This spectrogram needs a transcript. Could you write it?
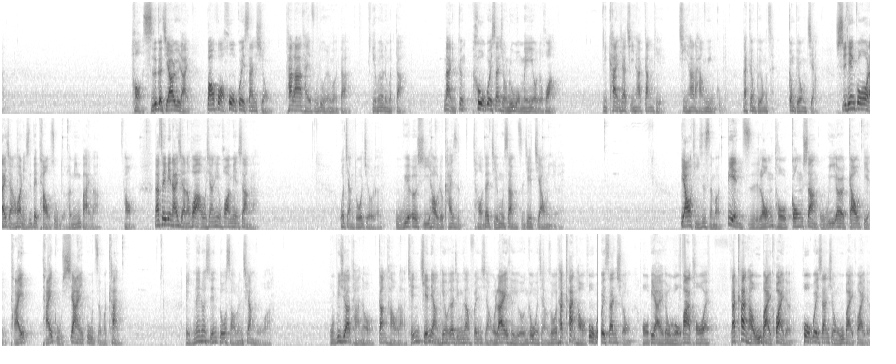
好，十个交易来，包括货柜三雄，它拉抬幅度有那么大，有没有那么大？那你更货柜三雄如果没有的话，你看一下其他钢铁、其他的航运股，那更不用更不用讲。十天过后来讲的话，你是被套住的，很明白嘛？好，那这边来讲的话，我相信画面上啊，我讲多久了？五月二十一号我就开始好在节目上直接教你了。标题是什么？电子龙头攻上五一二高点，台台股下一步怎么看？哎，那段时间多少人呛我啊？我必须要谈哦，刚好啦。前前两天我在节目上分享，我 light 有人跟我讲说，他看好货柜三雄，我边一个我爸抠哎，他看好五百块的货柜三雄，五百块的。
